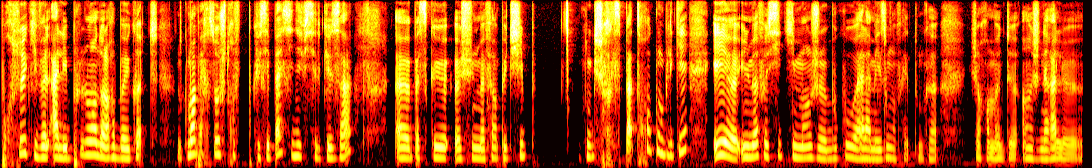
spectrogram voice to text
pour ceux qui veulent aller plus loin dans leur boycott, donc moi perso, je trouve que c'est pas si difficile que ça, parce que je suis une meuf un peu cheap. Donc, genre, c'est pas trop compliqué. Et une meuf aussi qui mange beaucoup à la maison, en fait. Donc, genre, en mode, en général,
